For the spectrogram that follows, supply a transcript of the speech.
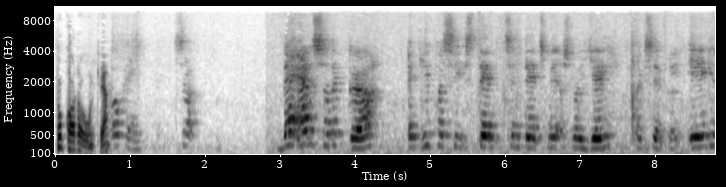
På godt og ondt, ja. Okay. Så hvad er det så, der gør, at lige præcis den tendens med at slå ihjel, for eksempel, ikke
